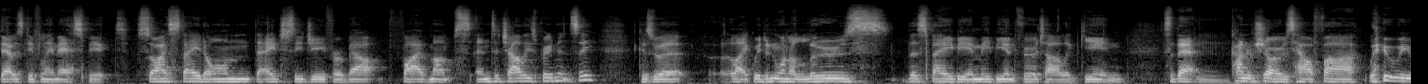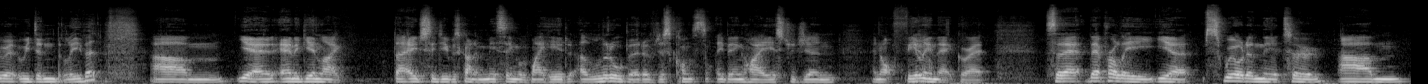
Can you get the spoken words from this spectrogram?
that was definitely an aspect. So I stayed on the HCG for about five months into Charlie's pregnancy because we're like we didn't want to lose this baby and me be infertile again. So that mm. kind of shows how far we we, we didn't believe it. Um, yeah, and again, like the HCG was kind of messing with my head a little bit of just constantly being high estrogen and not feeling yeah. that great. So that that probably yeah swirled in there too. Um,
